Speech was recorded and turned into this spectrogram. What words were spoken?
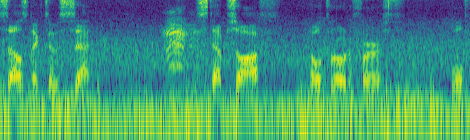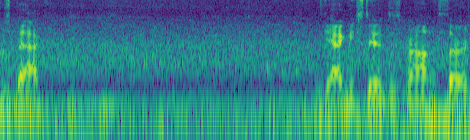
Selznick to the set. Steps off. No throw to first. Wolf is back. Gagne stands his ground at third.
